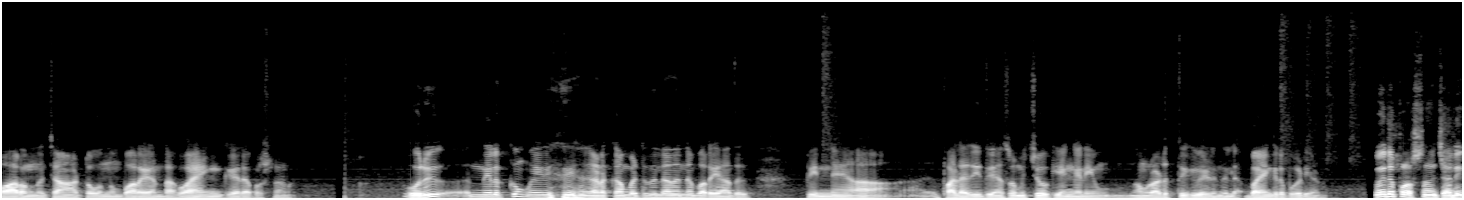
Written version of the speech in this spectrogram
പറന്ന് ചാട്ടം ഒന്നും പറയണ്ട. ഭയങ്കര പ്രശ്നമാണ്. ഒരു നിലക്കും ഇടക്കാൻ പറ്റുന്നില്ല എന്ന് തന്നെ പറയാം അത്. പിന്നെ പല രീതിയിൽ ഞാൻ ശ്രമിച്ചു നോക്കി. എങ്ങനെയും നമ്മൾ അടുത്തേക്ക് വരുന്നില്ല. ഭയങ്കര പേടിയാണ്. ഇവരുടെ പ്രശ്നം വെച്ചാൽ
